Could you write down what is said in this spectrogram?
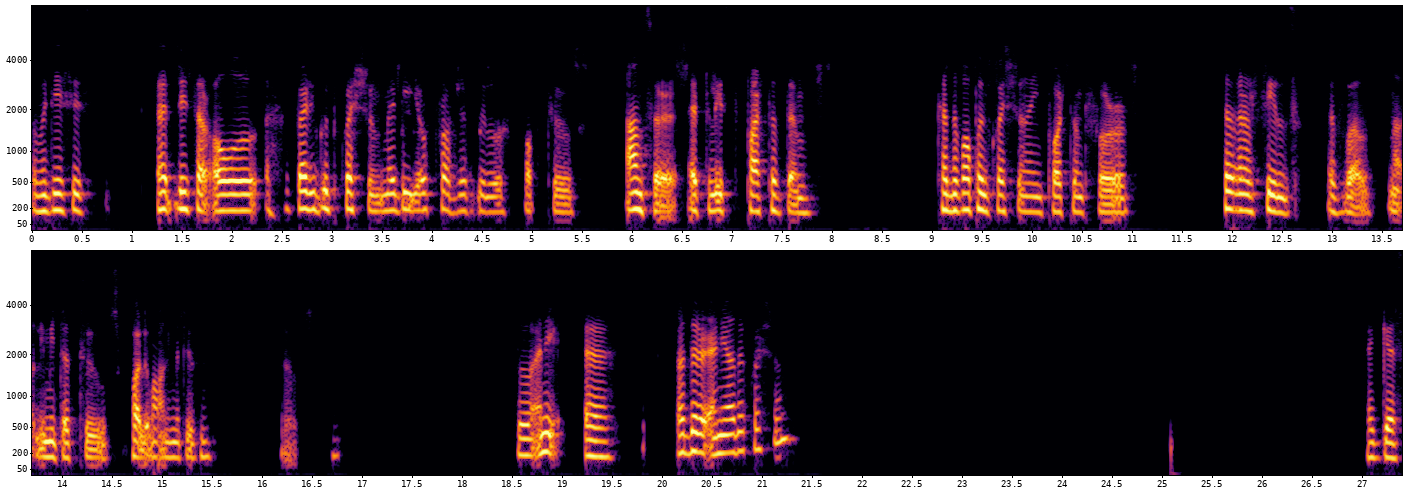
I mean, this is uh, these are all very good questions. Maybe your project will hope to answer at least part of them. Kind of open question important for several fields as well, not limited to paleomagnetism. So, so any uh, are there any other questions? I guess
